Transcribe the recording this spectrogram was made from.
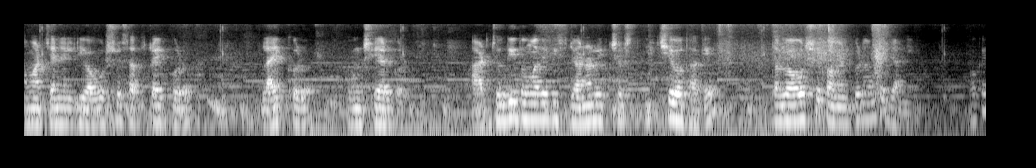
আমার চ্যানেলটি অবশ্যই সাবস্ক্রাইব করো লাইক করো এবং শেয়ার করো। আর যদি তোমাদের কিছু জানার ইচ্ছে ইচ্ছেও থাকে, তবে অবশ্যই কমেন্ট করে আমাকে জানিও। ওকে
